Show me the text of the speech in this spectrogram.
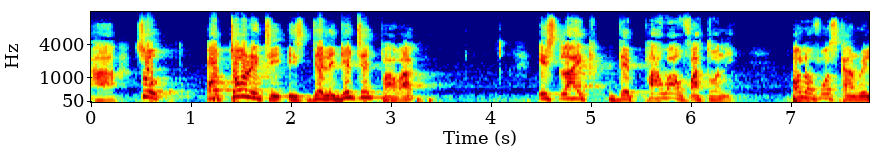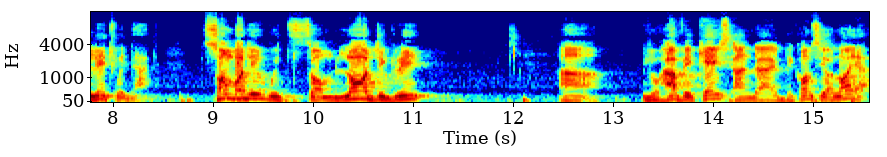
Ah, so authority is delegated power. It's like the power of attorney. All of us can relate with that. Somebody with some law degree, uh, you have a case and uh, it becomes your lawyer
